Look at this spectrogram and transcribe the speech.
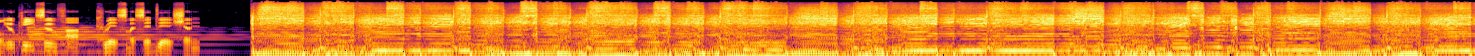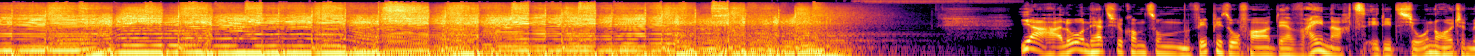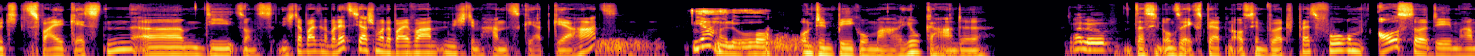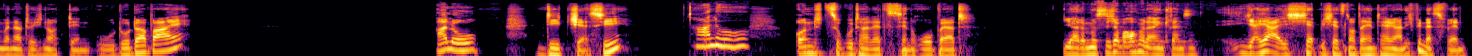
WP Sofa Christmas Edition. Ja, hallo und herzlich willkommen zum WP-Sofa der Weihnachtsedition. Heute mit zwei Gästen, ähm, die sonst nicht dabei sind, aber letztes Jahr schon mal dabei waren, nämlich dem Hans-Gerd Gerhards. Ja, hallo. Und den Bego Mario Garde. Hallo. Das sind unsere Experten aus dem WordPress-Forum. Außerdem haben wir natürlich noch den Udo dabei. Hallo. Die Jessie. Hallo. Und zu guter Letzt den Robert. Ja, du musst dich aber auch mit eingrenzen. Ja, ja, ich hätte mich jetzt noch dahinter gegangen. Ich bin der Sven.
